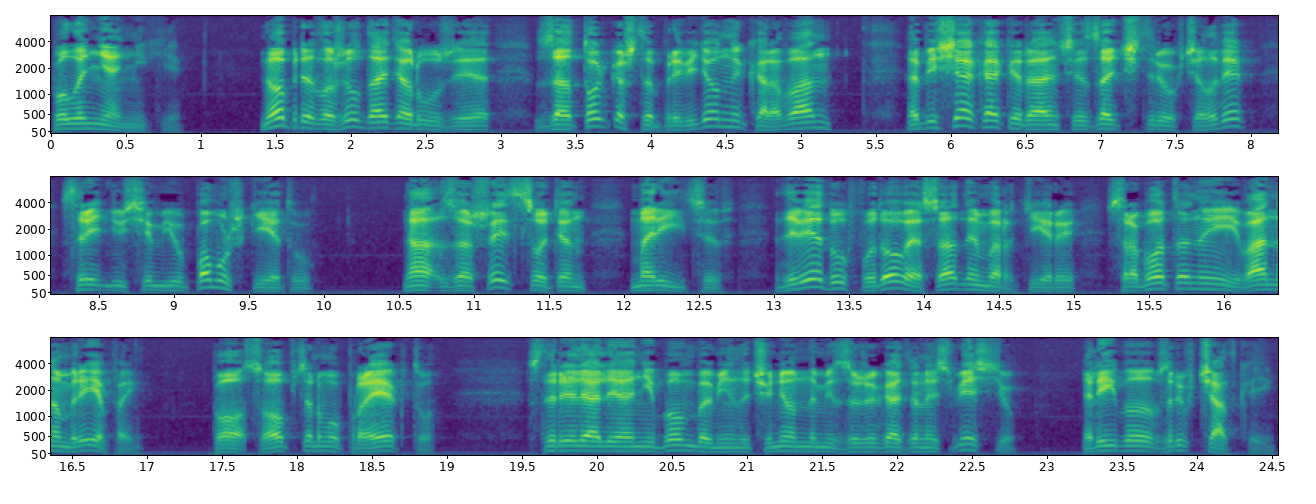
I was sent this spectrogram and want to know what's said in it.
полонянники, но предложил дать оружие за только что приведенный караван, обещая, как и раньше, за четырех человек среднюю семью по мушкету, а за шесть сотен марийцев две двухпудовые осадные мортиры, сработанные Иваном Репой по собственному проекту, Стреляли они бомбами, начиненными зажигательной смесью, либо взрывчаткой.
